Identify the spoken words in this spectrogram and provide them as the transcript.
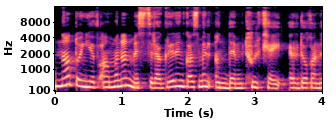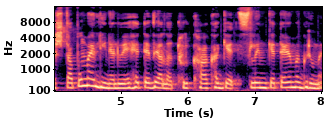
ՆԱՏՕ-ն եւ ԱՄՆ-ն մեծ ծրագրեր են կազմել ընդդեմ Թուրքիայի։ Էրդողանը շտապում է լինելու է հետեւյալը թուրք քաղաքագետ Slim KTM-ը գրում է.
